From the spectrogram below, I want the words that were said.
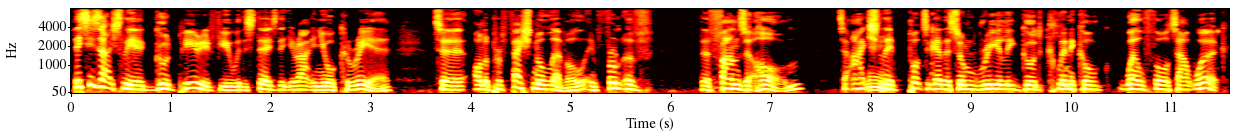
this is actually a good period for you with the stage that you're at in your career to, on a professional level, in front of the fans at home, to actually put together some really good, clinical, well thought out work.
